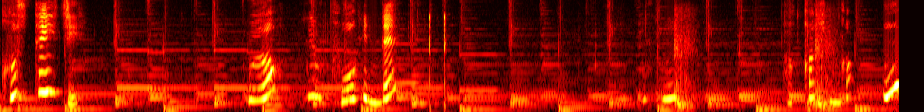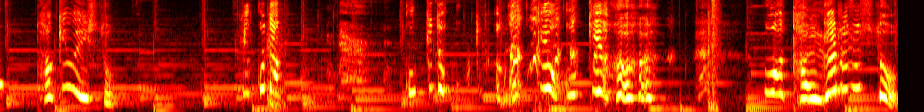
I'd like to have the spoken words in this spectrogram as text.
구 스테이지 뭐야? 이건 부엌인데? 여기는 바깥인가? 어? 닭이 왜 있어? 깨꼬닥 꽃기도 꽃기 아, 꽃기요 꽃기요 와 달걀을 줬어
